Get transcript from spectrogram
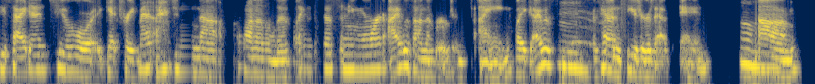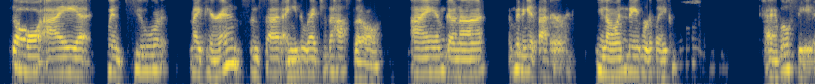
decided to get treatment. I did not want to live like this anymore. I was on the verge of dying. Like I was, Mm. I was having seizures every day. Oh. Um, so I went to my parents and said, I need to ride to the hospital. I am gonna, I'm gonna get better, you know, and they were like, okay, we'll see.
